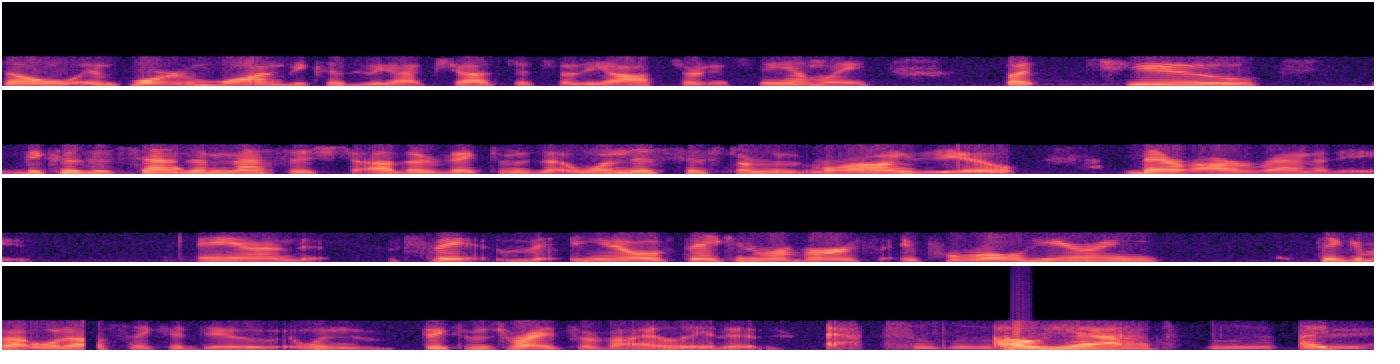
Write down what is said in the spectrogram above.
so important one because we got justice for the officer and his family but two because it sends a message to other victims that when this system wrongs you there are remedies and say you know if they can reverse a parole hearing think about what else they could do when victims rights are violated Absolutely. Oh, yeah. Absolutely. I-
